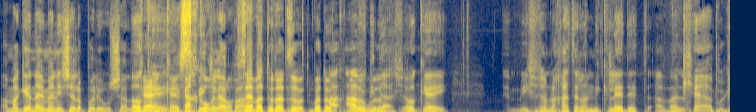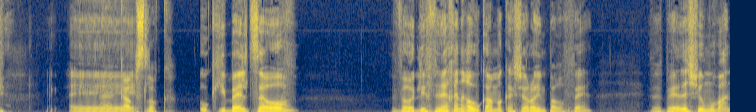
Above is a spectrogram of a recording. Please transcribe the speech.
המגן הימני של הפועל ירושלים. אוקיי, כן, כן, כך קוראים לו. זה בתעודת זהות, בדוק, אה, בדוק. אבגדש, אוקיי. מישהו שם לחץ על המקלדת, אבל כן, הפג- אה, קפסלוק. הוא קיבל צהוב, ועוד לפני כן ראו כמה קשה לו עם פרפה, ובאיזשהו מובן,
